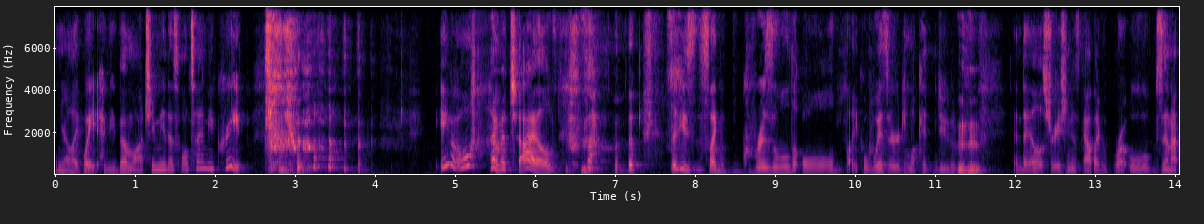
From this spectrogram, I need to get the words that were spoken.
And you're like, Wait, have you been watching me this whole time, you creep? Ew, I'm a child. So, so he's this like grizzled old, like wizard looking dude. Mm-hmm. And the illustration has got like robes and a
